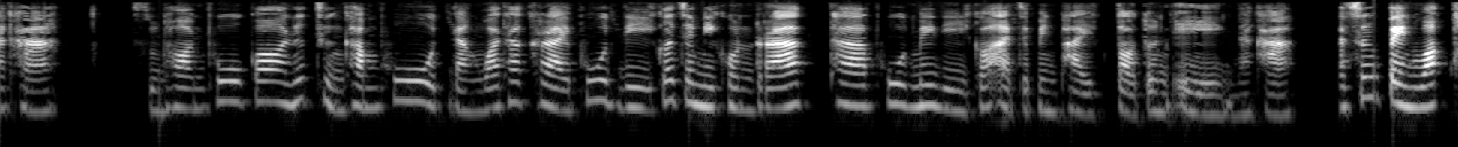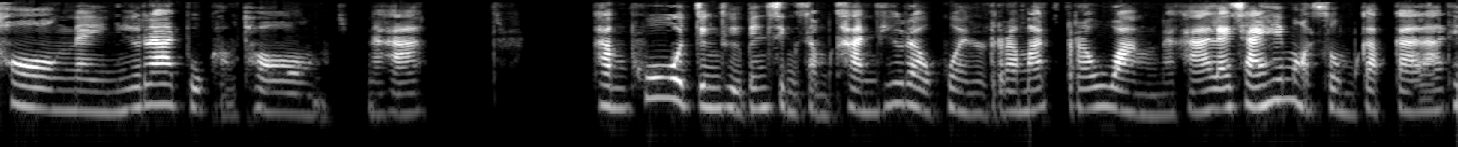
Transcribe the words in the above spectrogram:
นะคะสุนทรภู่ก็นึกถึงคำพูด ดังว่าถ้าใครพูดดีก็จะมีคนรัก ถ้าพูดไม่ดีก็อาจจะเป็นภัยต่อตนเองนะคะ ซึ่งเป็นวรรคทองในนิราชภูเขาทองนะคะคำพูดจึงถือเป็นสิ่งสำคัญที่เราควรระมัดระวังนะคะ และใช้ให้เหมาะสมกับกาลเท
